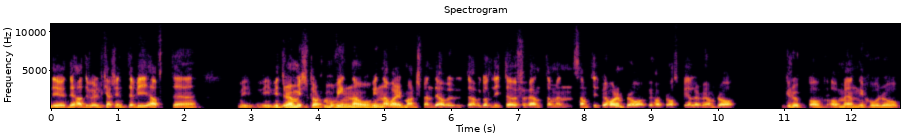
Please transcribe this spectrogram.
det, det hade väl kanske inte vi haft eh, vi, vi, vi drömmer ju såklart om att vinna och vinna varje match, men det har väl, det har väl gått lite över förväntan. Men samtidigt, vi har en bra, vi har bra spelare, vi har en bra grupp av, av människor och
